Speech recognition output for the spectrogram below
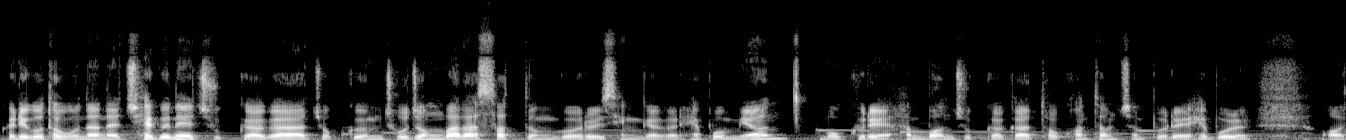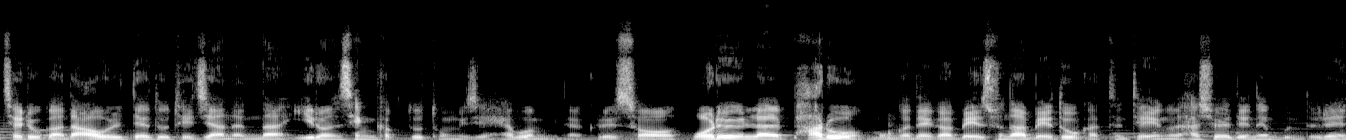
그리고 더군다나 최근에 주가가 조금 조정받았었던 거를 생각을 해보면 뭐 그래 한 번 주가가 더 퀀텀 점프를 해볼 어, 재료가 나올 때도 되지 않았나 이런 생각도 동시에 해봅니다. 그래서 월요일 날 바로 뭔가 내가 매수나 매도 같은 대응을 하셔야 되는 분들은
